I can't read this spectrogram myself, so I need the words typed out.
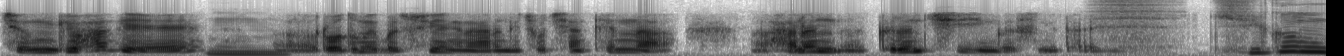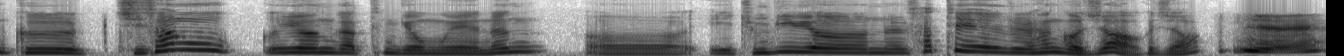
정교하게 음. 어, 로드맵을 수행해 나가는 게 좋지 않겠나 하는 그런 취지인 것 같습니다. 지금 그 지상욱 의원 같은 경우에는 어, 이 준비위원을 사퇴를 한 거죠. 그죠? 예.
